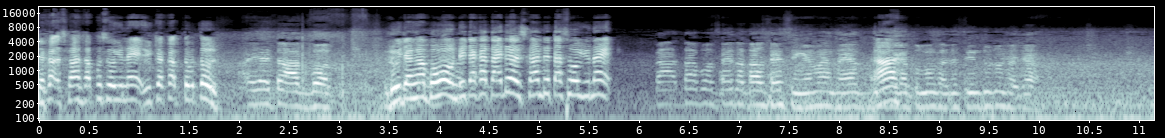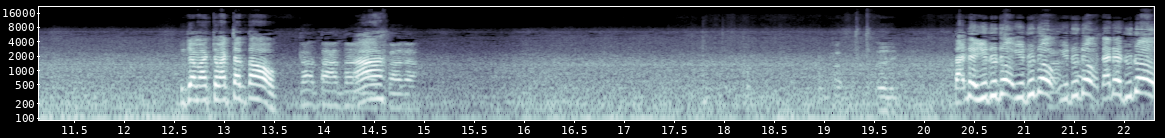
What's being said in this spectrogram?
Cakap sekarang siapa suruh you naik? You cakap betul-betul. Ayah itu Akbar. Lu jangan bohong. Dia cakap tak ada. Sekarang dia tak suruh you naik. Tak, tak bos, saya tak tahu saya single saya cakap tolong saja sini duduk saja. Jangan macam-macam tau. Tak, tak, tak, Ah. tak sorry. Tak ada. You duduk. You duduk. You duduk. Tak ada. Duduk.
